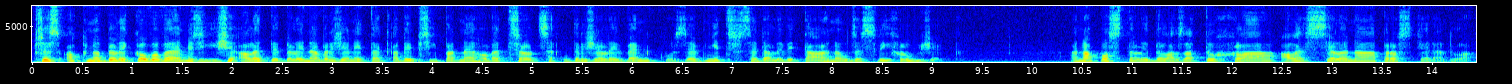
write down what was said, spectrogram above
Přes okno byly kovové mříže, ale ty byly navrženy tak, aby případného vetřelce udrželi venku, zevnitř se dali vytáhnout ze svých lůžek. A na posteli byla zatuchlá, ale silná prostěradla.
